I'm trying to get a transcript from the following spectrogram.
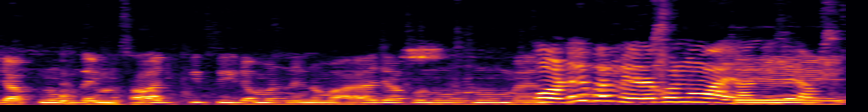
ਜਪਨੂਰ ਦੇ ਮਸਾਜ ਕੀਤੀ ਰਮਨ ਨੇ ਨਵਾਇਆ ਜਪਨੂਰ ਨੂੰ ਮੈਂ ਤੁਹਾਡੇ ਪਰ ਮੇਰੇ ਕੋਲ ਨੂੰ ਆਇਆ ਨਹੀਂ ਗਿਆ ਤੇ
